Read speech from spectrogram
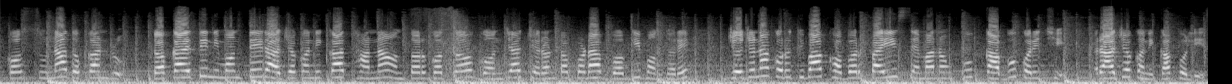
ଏକ ସୁନା ଦୋକାନରୁ ଡକାୟତି ନିମନ୍ତେ ରାଜକନିକା ଥାନା ଅନ୍ତର୍ଗତ ଗଞ୍ଜା ଚେରଣ୍ଟପଡ଼ା ବଗିବନ୍ଧରେ ଯୋଜନା କରୁଥିବା ଖବର ପାଇ ସେମାନଙ୍କୁ କାବୁ କରିଛି ରାଜକନିକା ପୋଲିସ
